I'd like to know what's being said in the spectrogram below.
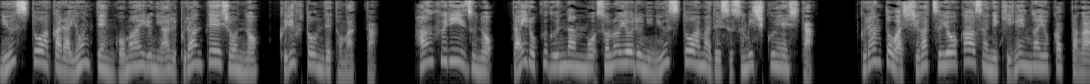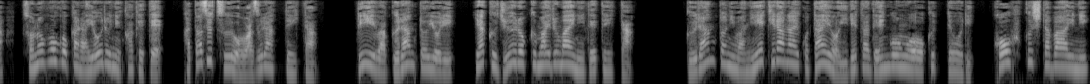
ニューストアから4.5マイルにあるプランテーションのクリフトンで泊まった。ハンフリーズの第6軍団もその夜にニューストアまで進み宿営した。グラントは4月8日朝に機嫌が良かったが、その午後から夜にかけて肩頭痛を患っていた。リーはグラントより約16マイル前に出ていた。グラントには煮え切らない答えを入れた伝言を送っており、降伏した場合に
